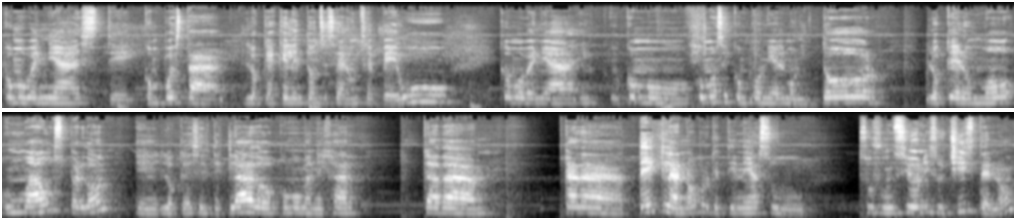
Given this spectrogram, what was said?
cómo venía este compuesta lo que aquel entonces era un CPU, cómo venía cómo, cómo se componía el monitor, lo que era un, mouse, perdón, eh, lo que es el teclado, cómo manejar cada, cada tecla, ¿no? Porque tenía su, su función y su chiste, ¿no?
